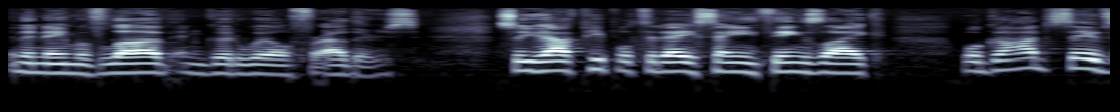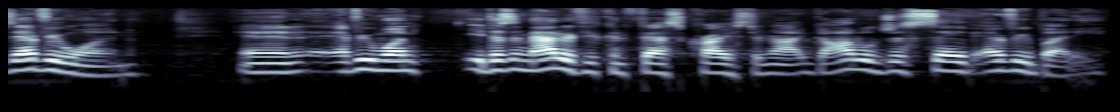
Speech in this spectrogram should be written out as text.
in the name of love and goodwill for others. So you have people today saying things like, well, God saves everyone. And everyone, it doesn't matter if you confess Christ or not, God will just save everybody.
